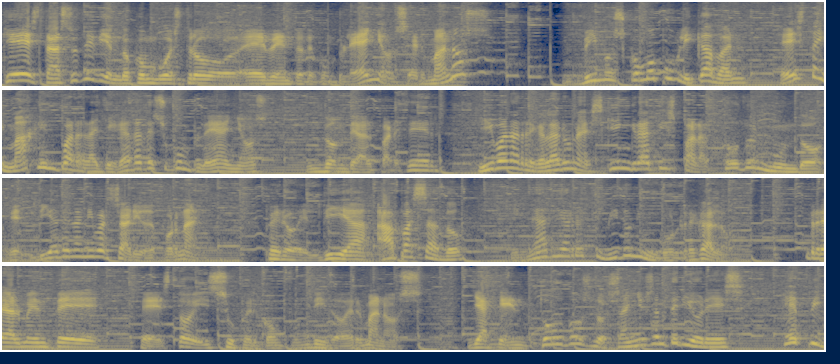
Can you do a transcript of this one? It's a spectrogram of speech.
¿qué está sucediendo con vuestro evento de cumpleaños, hermanos? Vimos cómo publicaban esta imagen para la llegada de su cumpleaños, donde al parecer iban a regalar una skin gratis para todo el mundo el día del aniversario de Fortnite. Pero el día ha pasado y nadie ha recibido ningún regalo. Realmente estoy súper confundido, hermanos, ya que en todos los años anteriores, Epic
